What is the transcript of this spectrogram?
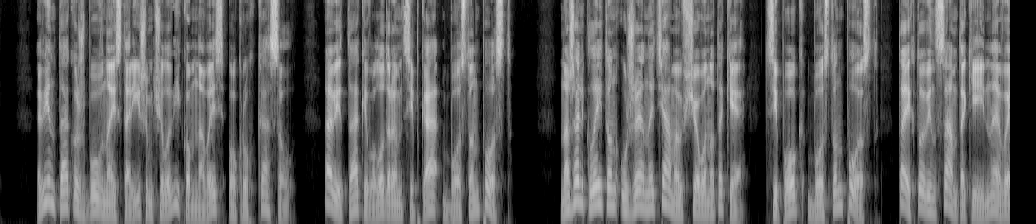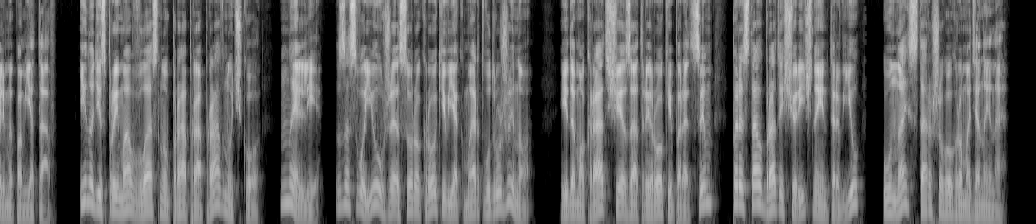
Він також був найстарішим чоловіком на весь округ Касл, а відтак і володарем ціпка Бостон Пост. На жаль, Клейтон уже не тямив, що воно таке ціпок Бостон Пост, та й хто він сам такий не вельми пам'ятав. Іноді сприймав власну прапраправнучку Неллі за свою вже 40 років як мертву дружину, і демократ ще за три роки перед цим перестав брати щорічне інтерв'ю у найстаршого громадянина.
